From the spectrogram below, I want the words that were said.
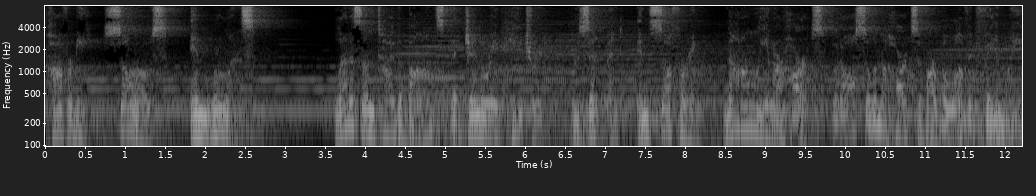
poverty, sorrows, and ruins. Let us untie the bonds that generate hatred, resentment, and suffering, not only in our hearts, but also in the hearts of our beloved family.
